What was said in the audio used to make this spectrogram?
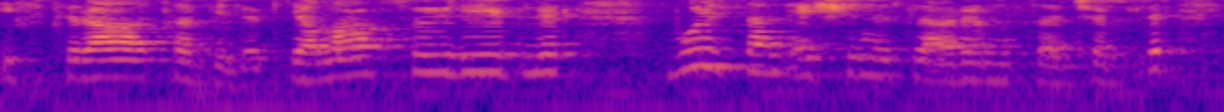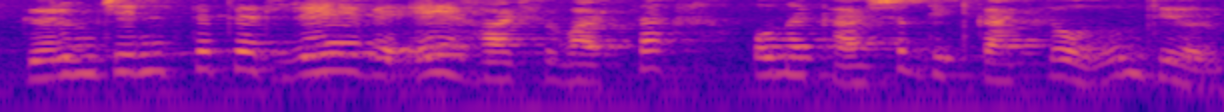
iftira atabilir, yalan söyleyebilir. Bu yüzden eşinizle aranızı açabilir. Görümcenizde de R ve E harfi varsa ona karşı dikkatli olun diyorum.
